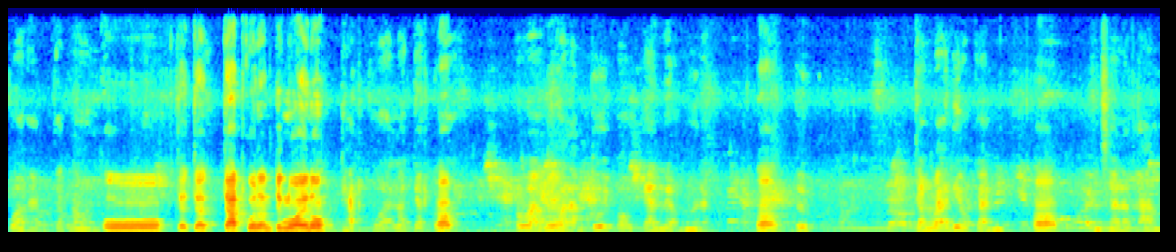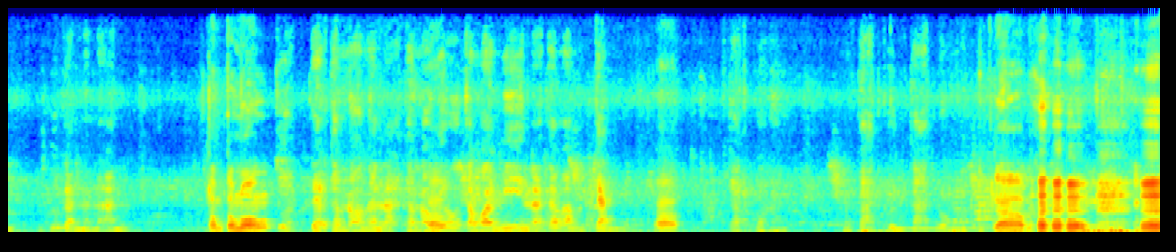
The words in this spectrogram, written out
กว่าหันจักหน้อยโอ้จะจะจัดกว่านั้นจังหน่อยเนาะ จัดกว่าแล้วจัดกครัว่าบ เพราะว่าแม่เพราะลำตัวเปาแก้นแล้วมือนะครับ จังหวะเดียวกันครับอันสารคาม คือกันนั่นล่ะอันทำตำนอง ตัวแต่ทำนองนั่นล่ะทำนองครับ เดียวจังหวะนี้นั่นล่ะแต่ว่ามันจันครับจัดกว่าหันมันกาดขึ้นกาดลงครับ เออ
